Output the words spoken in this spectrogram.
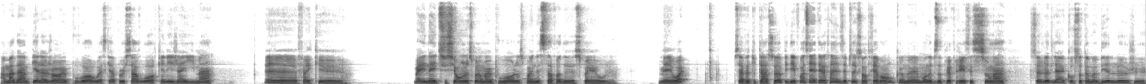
à madame. Puis elle a genre un pouvoir où est-ce qu'elle peut savoir quand les gens y mentent. Fait que... Ben, une intuition, c'est pas vraiment un pouvoir, c'est pas une affaire de super-héros. Mais ouais. Ça fait tout le temps ça. Puis des fois, c'est intéressant, les épisodes qui sont très bons. Comme euh, mon épisode préféré, c'est sûrement celui-là de la course automobile. Là. Je,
